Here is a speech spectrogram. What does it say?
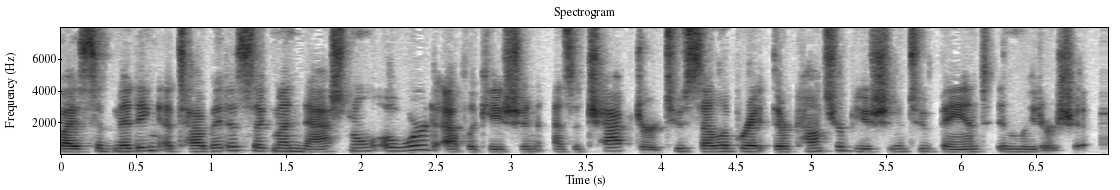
by submitting a Tau Beta Sigma National Award application as a chapter to celebrate their contribution to band and leadership.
